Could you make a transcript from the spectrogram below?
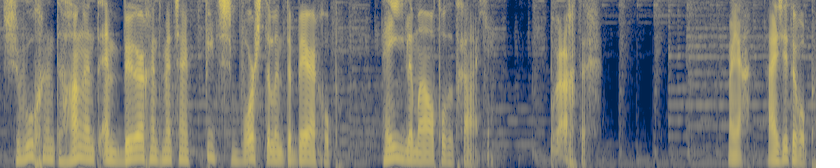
Zwoegend, hangend en burgend met zijn fiets worstelend de berg op. Helemaal tot het gaatje. Prachtig. Maar ja, hij zit erop.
